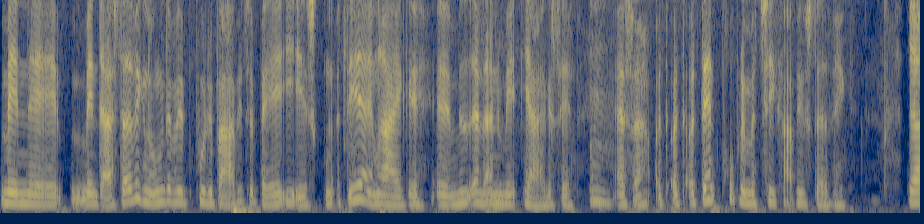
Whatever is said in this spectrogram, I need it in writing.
Men, øh, men der er stadigvæk nogen, der vil putte Barbie tilbage i æsken, og det er en række øh, midalderne i jakkesæt. Mm. Altså, og, og, og den problematik har vi jo stadigvæk. Ja,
